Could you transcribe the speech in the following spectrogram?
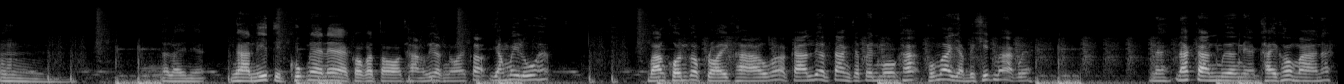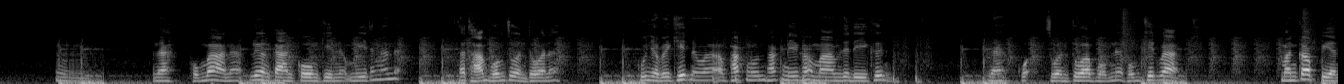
อืม อะไรเนี่ยงานนี้ติดคุกแน่ๆกกตทางเลือกน้อยก็ยังไม่รู้ฮะบางคนก็ปล่อยข่าวว่าการเลือกตั้งจะเป็นโมฆะผมว่าอย่าไปคิดมากเลยนะนักการเมืองเนี่ยใครเข้ามานะอืมนะผมว่านะเรื่องการโกงกินมีทั้งนั้นนะถ้าถามผมส่วนตัวนะ คุณอย่าไปคิดนะว่าเอาพักนู้นพักนี้เข้ามามันจะดีขึ้นนะส่วนตัวผมเนี่ยผมคิดว่ามันก็เปลี่ยน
